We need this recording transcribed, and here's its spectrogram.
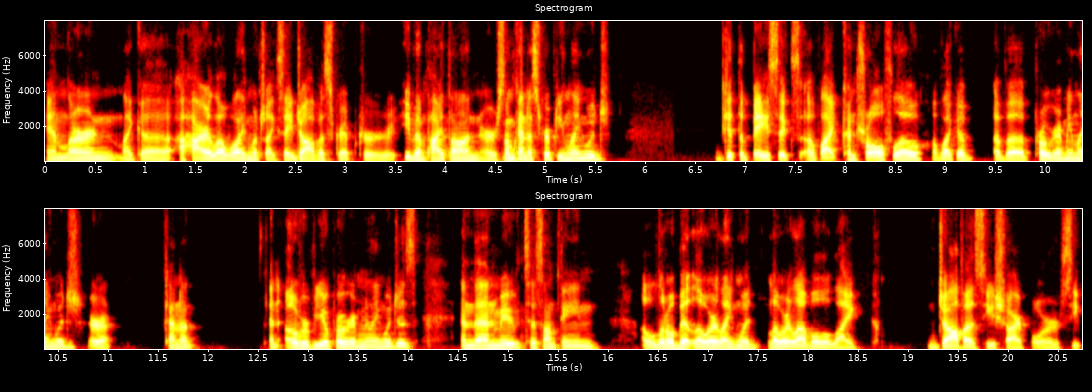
and learn like a, a higher level language like say JavaScript or even Python or some kind of scripting language. Get the basics of like control flow of like a of a programming language or kind of an overview of programming languages and then move to something a little bit lower language lower level like Java, C sharp, or C.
